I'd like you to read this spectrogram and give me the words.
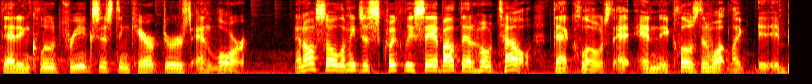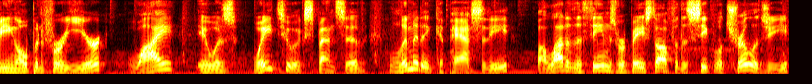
that include pre existing characters and lore. And also, let me just quickly say about that hotel that closed. And it closed in what? Like it being open for a year? Why? It was way too expensive, limited capacity. A lot of the themes were based off of the sequel trilogy.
